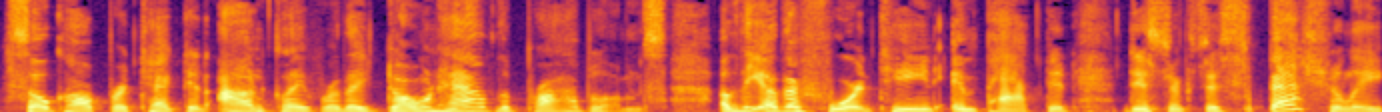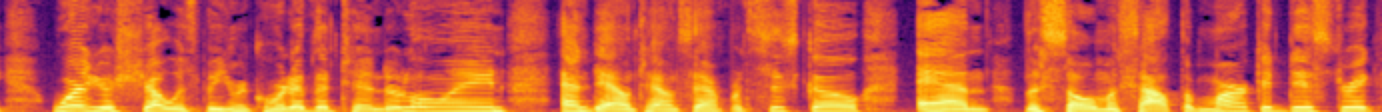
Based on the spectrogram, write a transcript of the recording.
so called protected enclave where they don't have the problems of the other 14 impacted districts, especially where your show is being recorded the Tenderloin and downtown San Francisco and the Soma South of Market District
